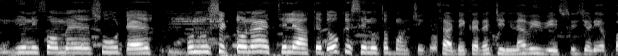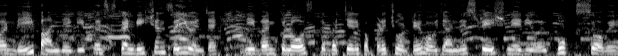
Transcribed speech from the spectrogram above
ਯੂਨੀਫਾਰਮ ਹੈ ਸੂਟ ਹੈ। ਉਹਨੂੰ ਸਿੱਟੋ ਨਾ, ਇੱਥੇ ਲਿਆ ਕੇ ਦੋ ਕਿਸੇ ਨੂੰ ਤਾਂ ਪਹੁੰਚੇਗਾ ਸਾਡੇ ਘਰ ਜਿੰਨਾ ਵੀ ਵੇਸਟ ਜਿਹੜੇ ਆਪਾਂ ਨਹੀਂ ਪਾਉਂਦੇਗੇ ਬਸ ਕੰਡੀਸ਼ਨ ਸਹੀ ਹੋਣੀ ਚਾਹੀਦੀ ਈਵਨ ਕਲੋਥ ਬੱਚੇ ਦੇ ਕੱਪੜੇ ਛੋਟੇ ਹੋ ਜਾਂਦੇ ਸਟੇਸ਼ਨਰੀ ਹੋਵੇ ਬੁੱਕਸ ਹੋਵੇ।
